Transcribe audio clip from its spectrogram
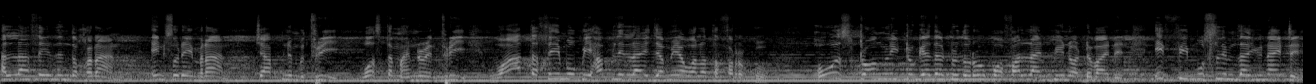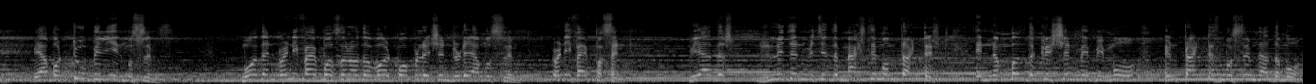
Allah says in the Quran, in Surah Imran, chapter number 3, verse number 103, وَاعْتَصِمُوا بِحَبْلِ اللَّهِ جَمِيعًا وَلَا تَفَرَّقُوا hold strongly together to the rope of Allah and be not divided. If we Muslims are united, we are about 2 billion Muslims. More than 25% of the world population today are Muslim, 25%. We are the religion which is the maximum practiced. In numbers, the Christian may be more. In practice, Muslims are the more.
